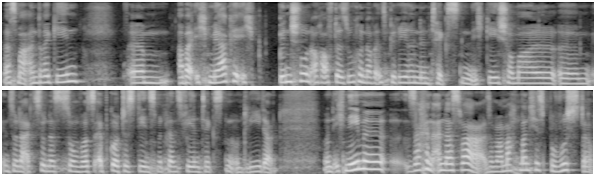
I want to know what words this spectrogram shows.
lass mal andere gehen. Ähm, aber ich merke, ich bin schon auch auf der Suche nach inspirierenden Texten. Ich gehe schon mal ähm, in so eine Aktion, das ist so ein WhatsApp-Gottesdienst mit ganz vielen Texten und Liedern. Und ich nehme Sachen anders wahr. Also man macht manches bewusster.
